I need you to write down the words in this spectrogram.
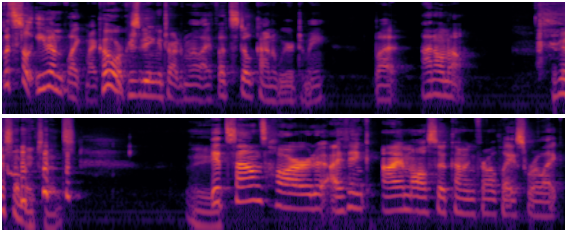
but still, even like my coworkers being in charge of my life, that's still kind of weird to me. But I don't know. I guess that makes sense. They- It sounds hard. I think I'm also coming from a place where like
